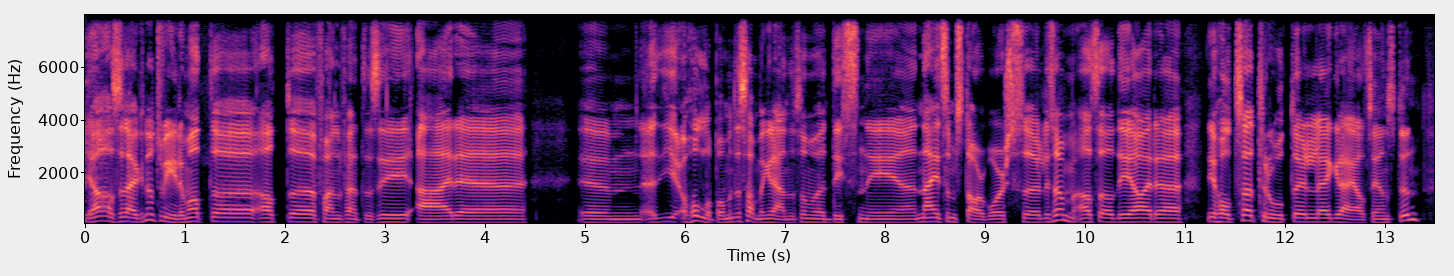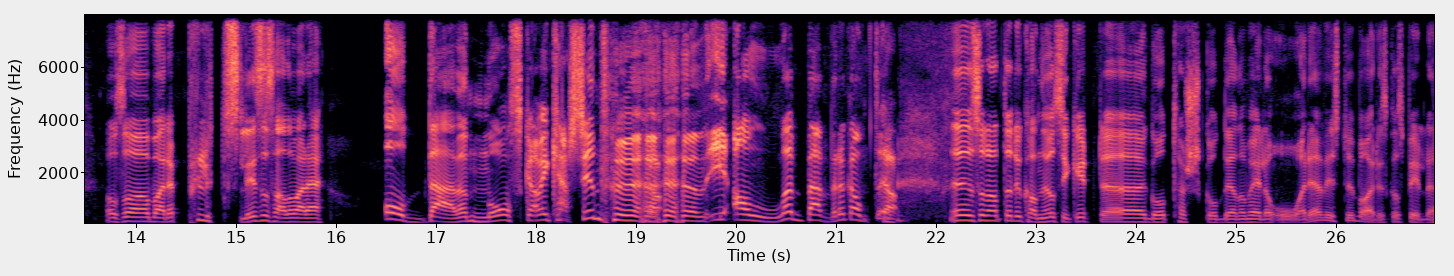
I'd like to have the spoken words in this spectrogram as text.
Ja, altså Det er jo ikke noe tvil om at, uh, at uh, Final Fantasy er uh, um, Holder på med det samme greiene som Disney Nei, som Star Wars, liksom. Altså, De har de holdt seg tro til greia si en stund, og så bare plutselig så sa det bare å, dæven, nå skal vi cashe inn! I alle bauger og kanter. Ja. Eh, Sånn at du kan jo sikkert eh, gå tørrskodd gjennom hele året hvis du bare skal spille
